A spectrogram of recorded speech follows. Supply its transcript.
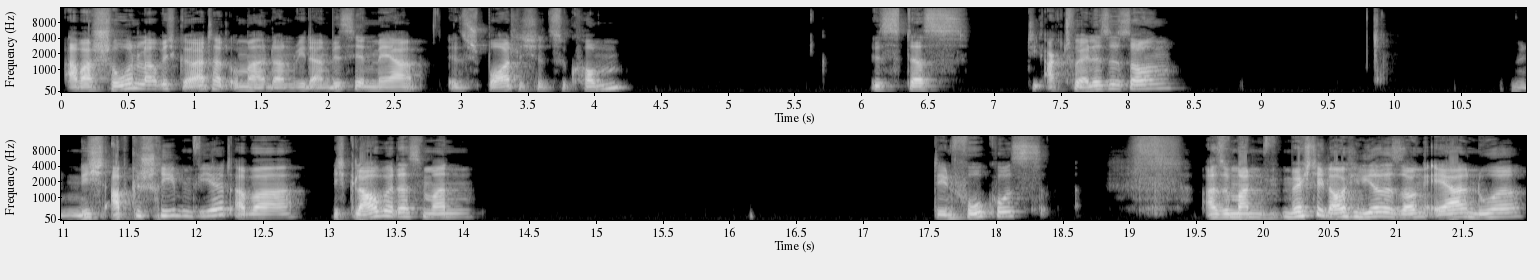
aber schon, glaube ich, gehört hat, um mal dann wieder ein bisschen mehr ins Sportliche zu kommen, ist, dass die aktuelle Saison nicht abgeschrieben wird, aber ich glaube, dass man den Fokus also man möchte, glaube ich, in dieser Saison eher nur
